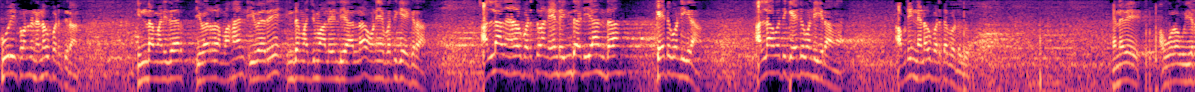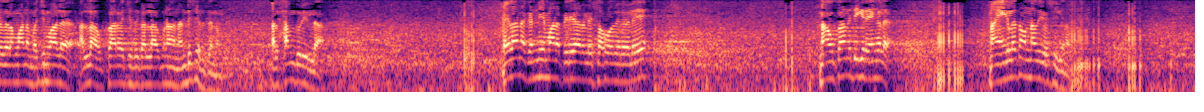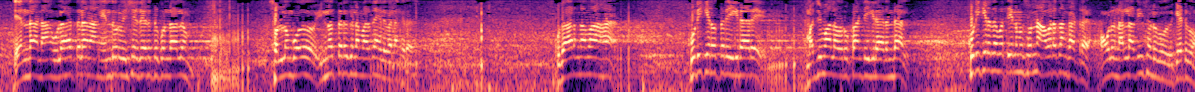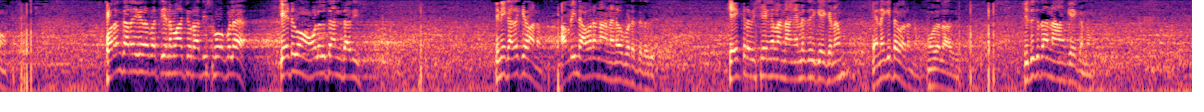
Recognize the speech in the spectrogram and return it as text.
கூறிக்கொண்டு நினைவுபடுத்துறான் இந்த மனிதர் இவர மகன் இவரு இந்த மஜ்மாலேண்டியா அல்ல உனைய பத்தி கேட்கிறான். அல்லாத நினைவுபடுத்துவான் ஏண்ட இந்த அடியா இந்த? கேட்டுக்கொண்டிருக்கிறான். அல்லாஹ் பத்தி கேட்டுக்கொண்டிருக்கிறாங்க. அப்படின்னு நினைவுபடுத்தப்படுது. எனவே அவ்வளவு உயர்தரமான மஜ்மால அல்லாஹ் உட்கார வச்சதுக்கு அல்லாவுக்கு நாங்கள் நன்றி செலுத்தணும். அல்ஹம்து இல்லா மேலான கண்ணியமான பெரியார்களே சகோதரர்களே நான் உட்கார்ந்துட்டு எங்களை நான் எங்களை தான் ஒன்னாவது யோசிக்கணும். ஏன்னா நாங்க உலகத்துல நாங்க எந்த ஒரு விஷயத்தை எடுத்துக்கொண்டாலும் சொல்லும் போது இன்னொருத்தருக்கு நம்ம தான் எங்களுக்கு விளங்குறது. உதாரணமாக குடிக்கிற தெரிகிறாரு. மஜுமால அவர் உட்காந்துக்கிறார் என்றால் குடிக்கிறத பத்தி என்ன சொன்னா அவரை தான் காட்டுற. அவங்களுக்கு நல்ல அதிசயம் போகுது கேட்டுக்கோங்க. புறங்கரைகிறத பத்தி என்னமாச்சு ஒரு அதிர்ஷ்ட போகல கேட்டுக்கோங்க அவளுக்கு தான் இந்த அதிஷ் இன்னைக்கு கதைக்க வேணும் அப்படின்னு அவரை நாங்க நினைவுபடுத்துறது. கேட்கிற விஷயங்கள்லாம் நாங்க என்னது கேட்கணும்? எனக்கிட்ட வரணும் முதலாவது. இதுக்குதான் நாங்க கேட்கணும்.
